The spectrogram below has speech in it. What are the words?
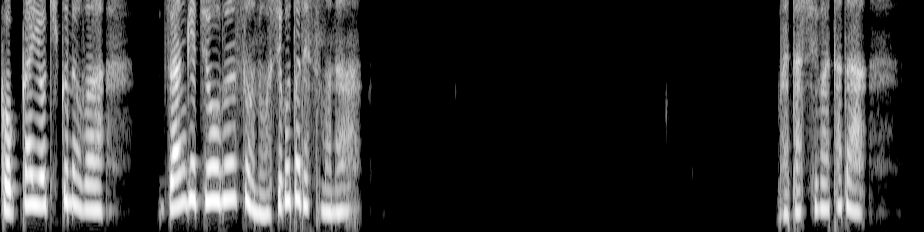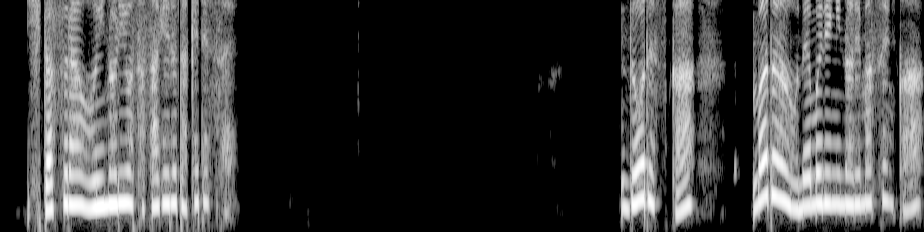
国会を聞くのは懺悔長文層のお仕事ですもの。私はただひたすらお祈りを捧げるだけです。どうですか？まだお眠りになれませんか？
